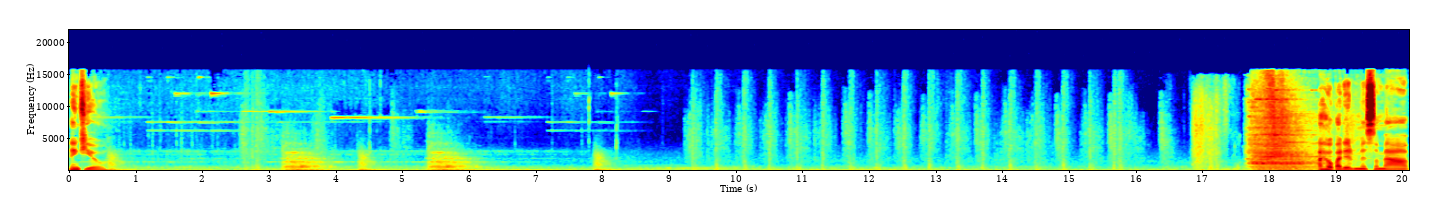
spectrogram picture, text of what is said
Thank you. I hope I didn't miss a map.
